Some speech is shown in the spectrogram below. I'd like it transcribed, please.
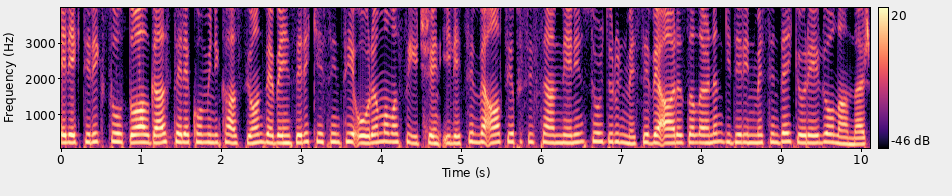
elektrik, su, doğalgaz, telekomünikasyon ve benzeri kesintiye uğramaması için iletim ve altyapı sistemlerinin sürdürülmesi ve arızalarının giderilmesinde görevli olanlar,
